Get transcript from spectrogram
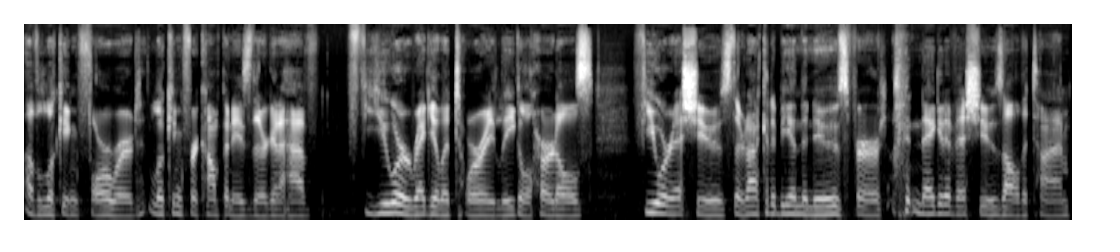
of looking forward, looking for companies that are going to have fewer regulatory legal hurdles, fewer issues. They're not going to be in the news for negative issues all the time.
